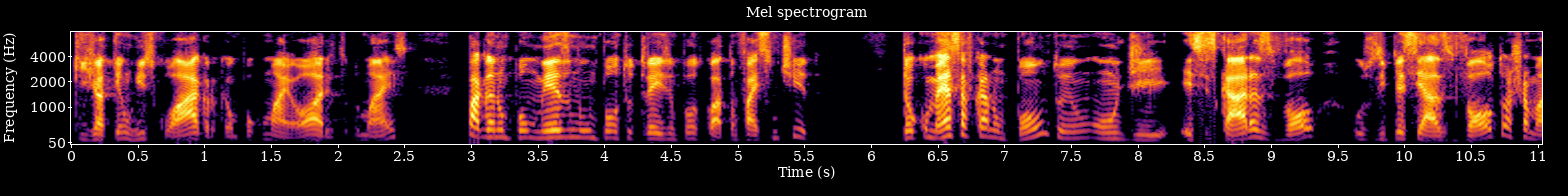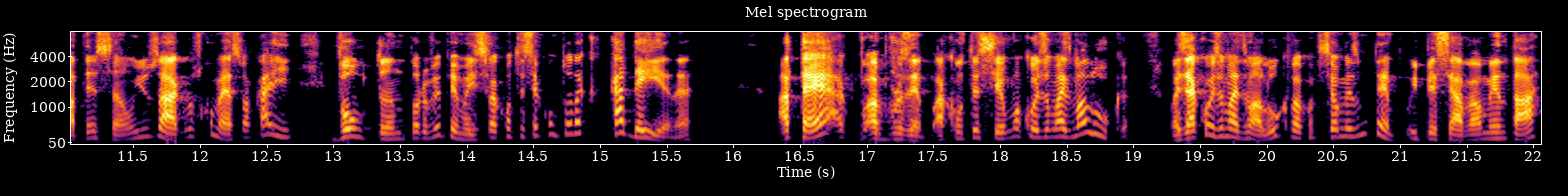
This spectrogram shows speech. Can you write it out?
que já tem um risco agro, que é um pouco maior e tudo mais, pagando um mesmo 1.3, 1.4. Não faz sentido. Então começa a ficar num ponto onde esses caras, vol os IPCAs voltam a chamar atenção e os agros começam a cair, voltando para o VP. Mas isso vai acontecer com toda a cadeia, né? Até, por exemplo, acontecer uma coisa mais maluca. Mas é a coisa mais maluca vai acontecer ao mesmo tempo. O IPCA vai aumentar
